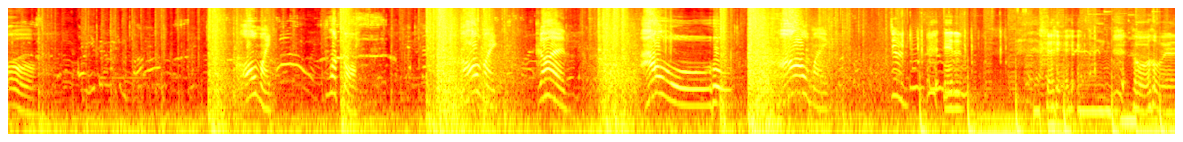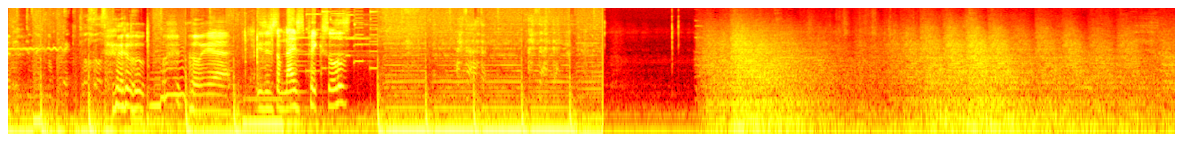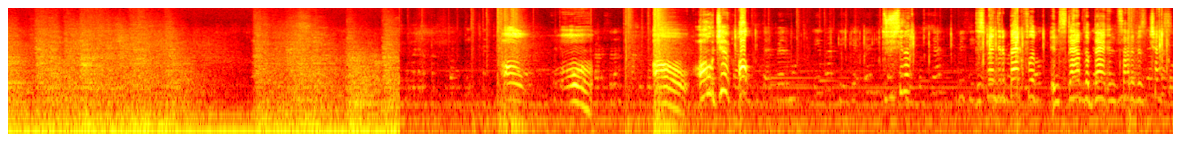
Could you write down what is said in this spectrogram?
Oh. Oh, you can make him? Oh my. What the? Oh my god. Ow. Oh my. Dude. Aiden. oh man. oh yeah. These are some nice pixels. Oh, oh, oh, Jer, oh. Did you see that? This man did a backflip and stabbed the bat inside of his chest.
